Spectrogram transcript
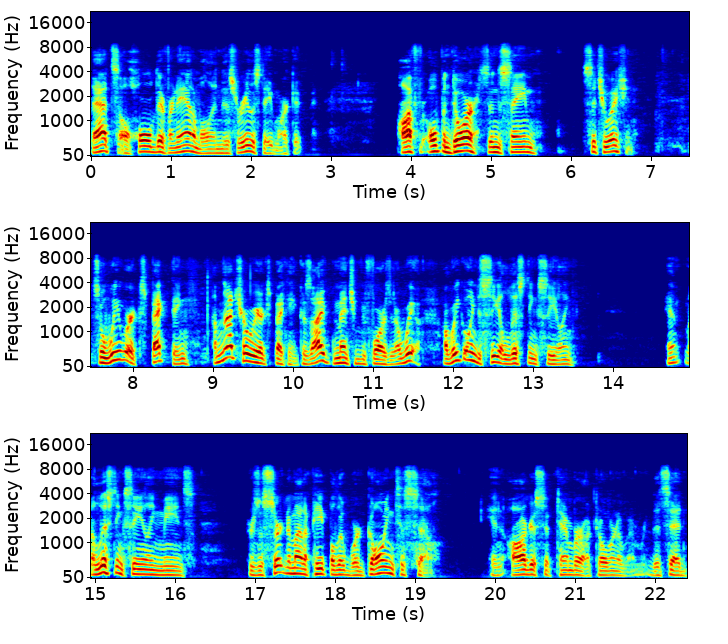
That's a whole different animal in this real estate market. Off Opendoor is in the same situation. So we were expecting, I'm not sure we were expecting because I've mentioned before, is are we are we going to see a listing ceiling? And a listing ceiling means there's a certain amount of people that we're going to sell in August, September, October, November that said,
